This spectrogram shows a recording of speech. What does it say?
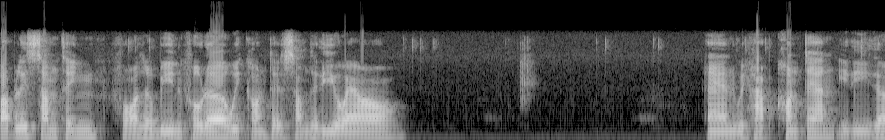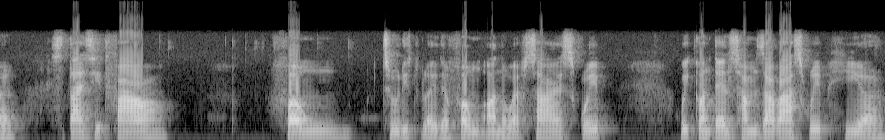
publish something for the bin folder which contains some the DLL. And we have content, it is the style sheet file, phone, to display the phone on the website script. We contain some JavaScript here.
